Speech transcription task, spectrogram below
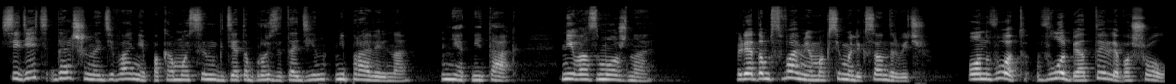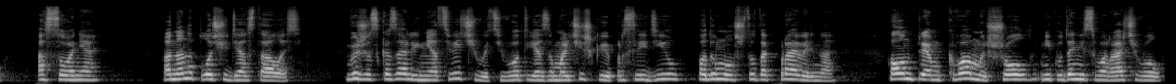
Сидеть дальше на диване, пока мой сын где-то бродит один, неправильно. Нет, не так. Невозможно. Рядом с вами, Максим Александрович. Он вот, в лобби отеля вошел. А Соня? Она на площади осталась. Вы же сказали не отсвечивать, вот я за мальчишкой проследил, подумал, что так правильно. А он прям к вам и шел, никуда не сворачивал.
